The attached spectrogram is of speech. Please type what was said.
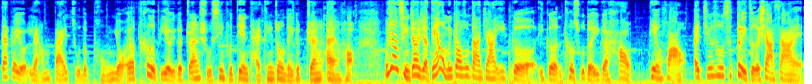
大概有两百组的朋友要特别有一个专属幸福电台听众的一个专案哈。我想请教一下，等一下我们告诉大家一个一个很特殊的一个号电话哦。哎，几乎是对折下杀哎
